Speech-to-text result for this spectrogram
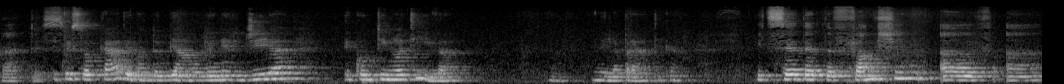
practice. E questo accade quando abbiamo l'energia continuativa nella pratica. It said that the function of uh,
